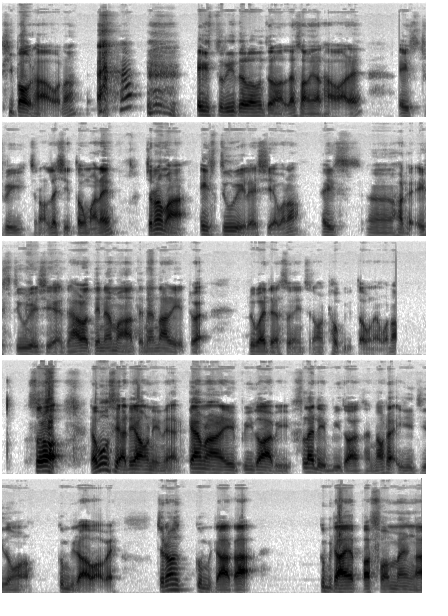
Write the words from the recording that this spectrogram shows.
ဖြီးပေါက်ထားပါတော့နော် H3 တလုံးကျွန်တော်လက်ဆောင်ရထားပါတယ် H3 ကျွန်တော်လက်ရှိသုံးပါတယ်ကျွန်တော်မှာ H2 တွေလည်းရှိရပါတော့ H ဟုတ်တယ် H2 တွေရှိရဒါကတော့တင်တန်းမှာတင်တန်းသားတွေအတွက်လိုအပ်တယ်ဆိုရင်ကျွန်တော်ထုတ်ပြီးသုံးတယ်ပေါ့နော်ဆိုတော့ဓာတ်ပုံဆရာတယောက်အနေနဲ့ကင်မရာတွေပြီးသွားပြီ flat တွေပြီးသွားဆိုနောက်ထပ်အရေးကြီးဆုံးကကွန်ပျူတာပါပဲကျွန်တော်ကွန်ပျူတာကကွန်ပျူတာရဲ့ performance က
